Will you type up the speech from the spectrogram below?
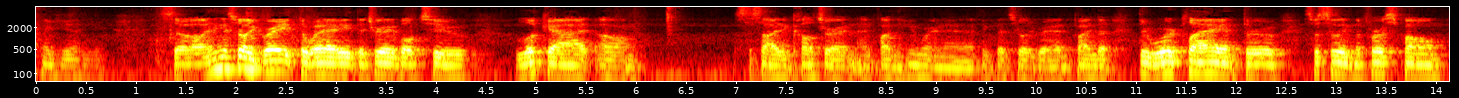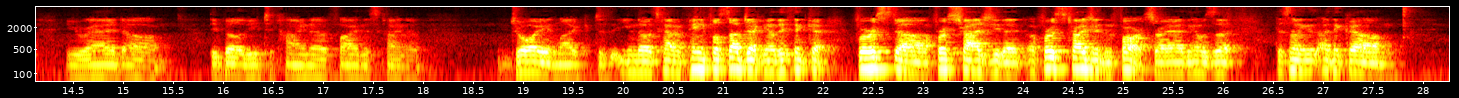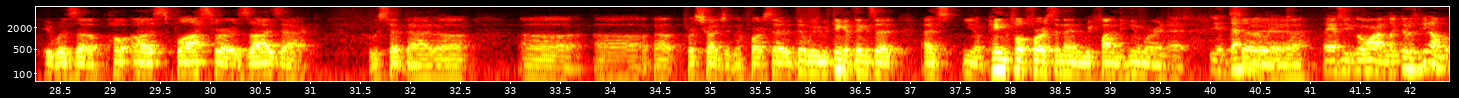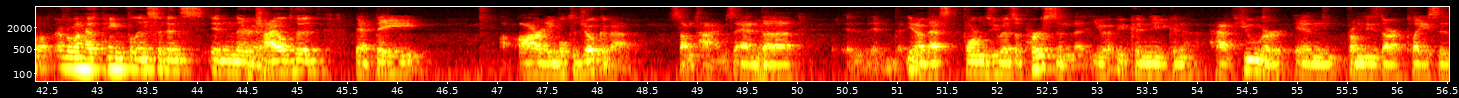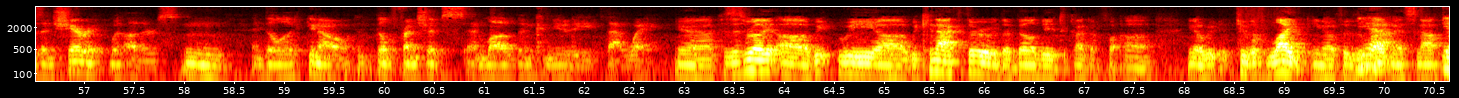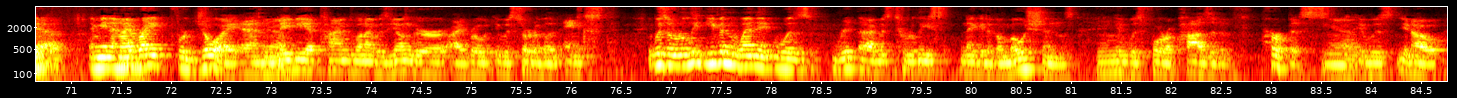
Thank you. Thank you. So I think it's really great the way that you're able to look at um, society and culture and, and find the humor in it. I think that's really great. And find the, through wordplay and through, especially in the first poem, you read um, the ability to kind of find this kind of joy and like, even though it's kind of a painful subject, you know, they think uh, first uh, first tragedy that uh, first tragedy then farce, right? I think it was a there's something I think um, it was a, po- a philosopher Zizek who said that uh, uh, uh, about first tragedy and farce. So that we think of things that as you know painful first, and then we find the humor in it. Yeah, So, definitely. yeah. As you go on, like there's, you know, everyone has painful incidents in their Yeah. childhood that they are able to joke about sometimes, and uh, it- you know that forms you as a person. That you you can you can have humor in from these dark places and share it with others Mm. and build you know build friendships and love and community that way. Yeah, because it's really uh, we we uh, we connect through the ability to kind of uh, you know we, through the light, you know, through the Yeah. lightness, not through Yeah. I mean, and I write for joy, and Yeah. maybe at times when I was younger, I wrote. It was sort of an angst. It was a rele- even when it was writ- I was to release negative emotions. the. It was for a positive purpose. Yeah. It was you know,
